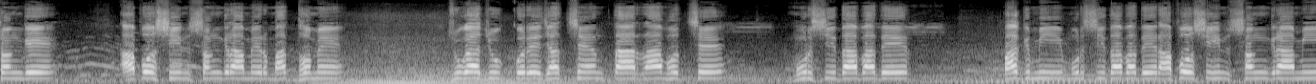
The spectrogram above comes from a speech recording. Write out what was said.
সঙ্গে আপসীন সংগ্রামের মাধ্যমে যোগাযোগ করে যাচ্ছেন। তার নাম হচ্ছে মুর্শিদাবাদের পাগমি মুর্শিদাবাদের আপসীন সংগ্রামী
